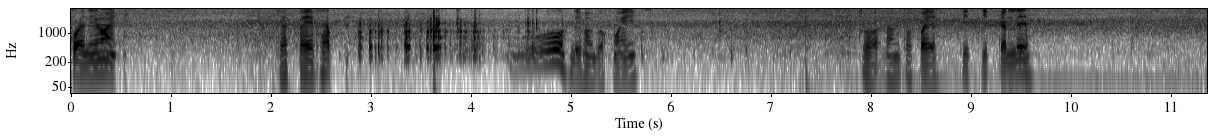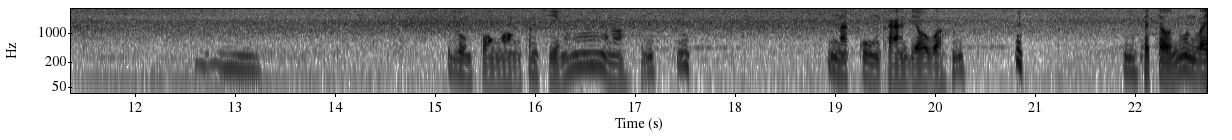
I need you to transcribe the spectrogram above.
กล้วยน้อยจัดไปครับ โอ้เดี๋ยวมาบอกหอยก็ลังต่อไปติดๆกันเลยลุ่มปองงองทั้งสีนะเนาะอื้ออื้อนักกุ้งขางเดียวบ่กระเจ้านุ่นไว้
